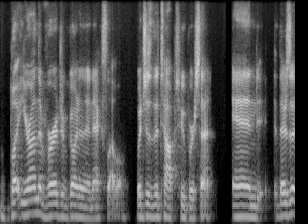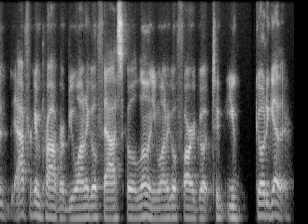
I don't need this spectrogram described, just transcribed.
but you're on the verge of going to the next level, which is the top 2%. And there's an African proverb, you want to go fast, go alone. You want to go far, go to, you go together.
